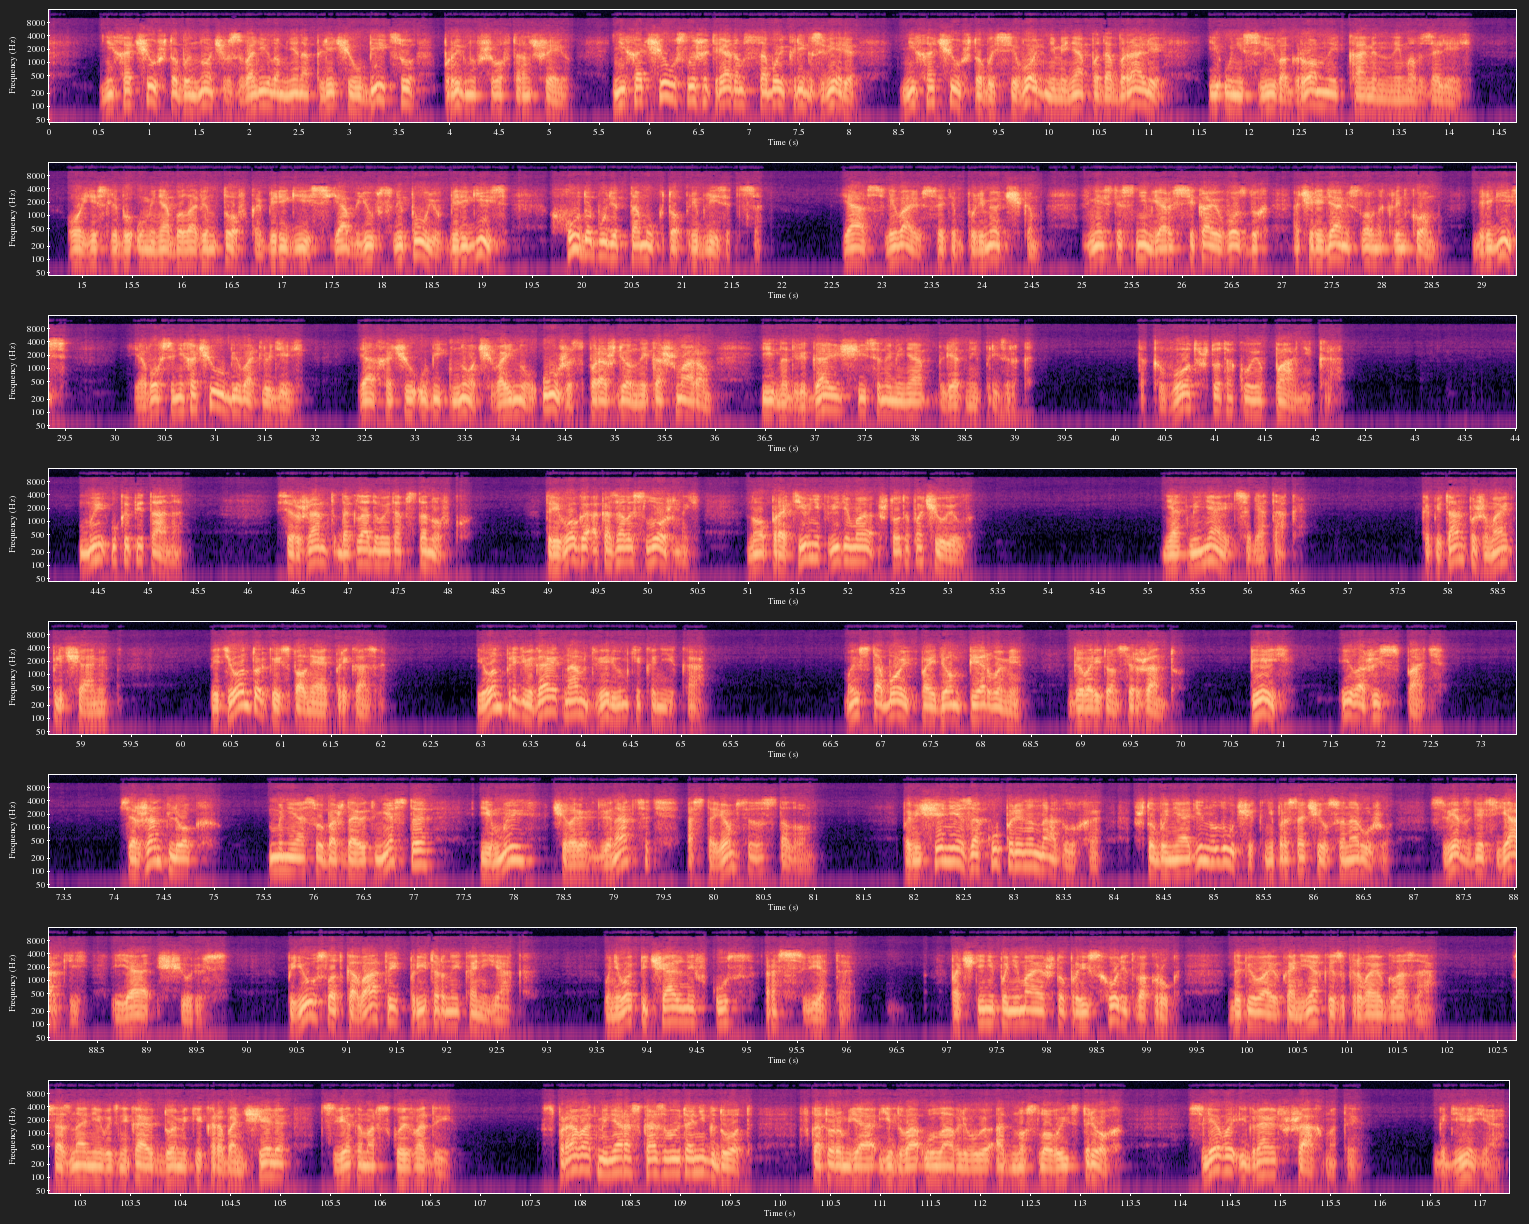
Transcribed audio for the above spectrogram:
не хочу, чтобы ночь взвалила мне на плечи убийцу, прыгнувшего в траншею. Не хочу услышать рядом с собой крик зверя. Не хочу, чтобы сегодня меня подобрали и унесли в огромный каменный мавзолей. О, если бы у меня была винтовка! Берегись, я бью вслепую, берегись! Худо будет тому, кто приблизится. Я сливаюсь с этим пулеметчиком. Вместе с ним я рассекаю воздух очередями, словно клинком. Берегись! Я вовсе не хочу убивать людей. Я хочу убить ночь, войну, ужас, порожденный кошмаром, и надвигающийся на меня бледный призрак. Так вот, что такое паника. Мы у капитана. Сержант докладывает обстановку. Тревога оказалась ложной, но противник, видимо, что-то почуял. Не отменяется ли атака? Капитан пожимает плечами. Ведь и он только исполняет приказы и он придвигает нам две рюмки коньяка. «Мы с тобой пойдем первыми», — говорит он сержанту. «Пей и ложись спать». Сержант лег, мне освобождают место, и мы, человек двенадцать, остаемся за столом. Помещение закупорено наглухо, чтобы ни один лучик не просочился наружу. Свет здесь яркий, и я щурюсь. Пью сладковатый приторный коньяк. У него печальный вкус рассвета. Почти не понимая, что происходит вокруг, допиваю коньяк и закрываю глаза. В сознании возникают домики карабанчеля цвета морской воды. Справа от меня рассказывают анекдот, в котором я едва улавливаю одно слово из трех. Слева играют в шахматы. Где я?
